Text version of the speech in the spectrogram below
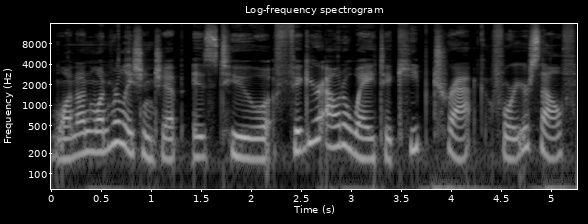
one on one relationship is to figure out a way to keep track for yourself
